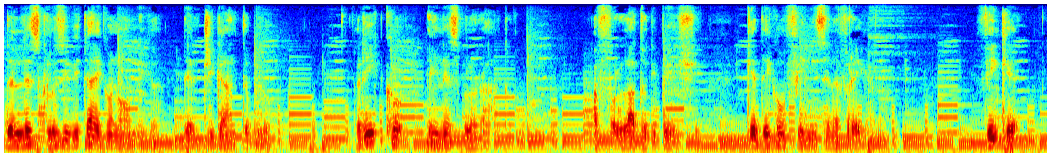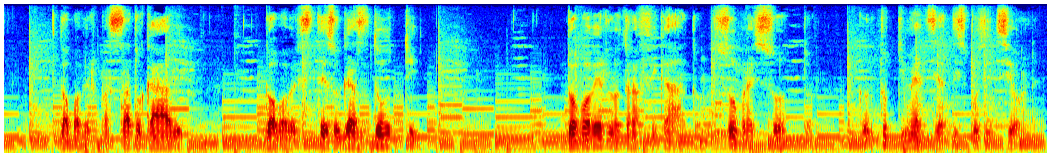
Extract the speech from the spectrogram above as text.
dell'esclusività economica del gigante blu, ricco e inesplorato, affollato di pesci che dei confini se ne fregano, finché, dopo aver passato cavi, dopo aver steso gasdotti, dopo averlo trafficato sopra e sotto con tutti i mezzi a disposizione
